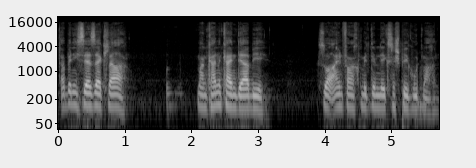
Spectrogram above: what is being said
Da bin ich sehr, sehr klar. Man kann kein Derby so einfach mit dem nächsten Spiel gut machen.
